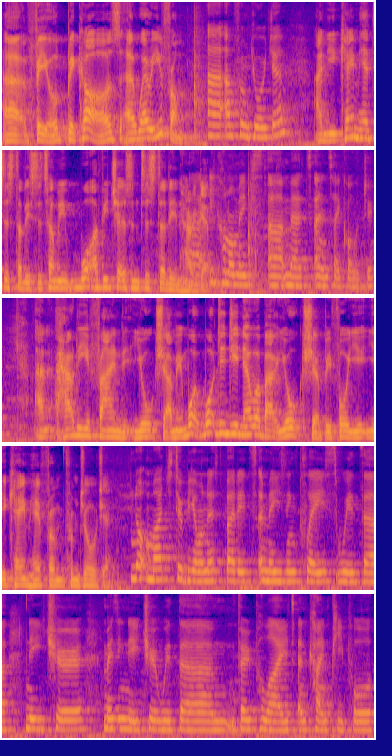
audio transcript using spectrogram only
uh, field because uh, where are you from? Uh, I'm from Georgia. And you came here to study, so tell me, what have you chosen to study in Harrogate? Uh, economics, uh, maths, and psychology. And how do you find Yorkshire? I mean, what, what did you know about Yorkshire before you, you came here from, from Georgia? Not much, to be honest, but it's amazing place with uh, nature, amazing nature with um, very polite and kind people.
